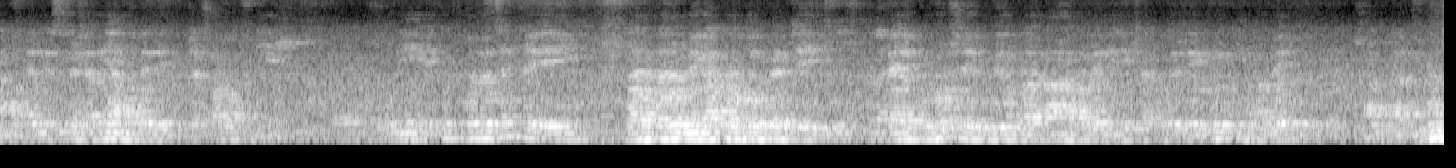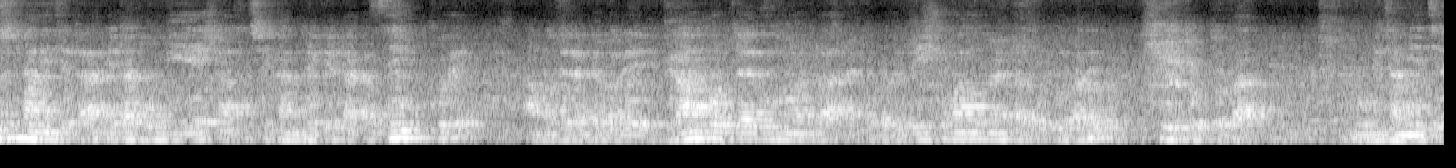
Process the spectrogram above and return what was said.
আমাদের স্পেশালি আমাদের এই দুটা সড়ক নিয়ে। উনি বলেছেন যে এই বড় বড় মেগা প্রকল্পের যে ব্যয়গুলো করে দেখব কীভাবে আপনার লুজ মানি যেটা, এটা কমিয়ে সেখান থেকে টাকা সেভ করে আমাদের একেবারে গ্রাম পর্যায়ের উন্নয়নটা, একেবারে দৃশ্যমান উন্নয়নটা করতে পারে, সেই তথ্যটা উনি জানিয়েছে।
